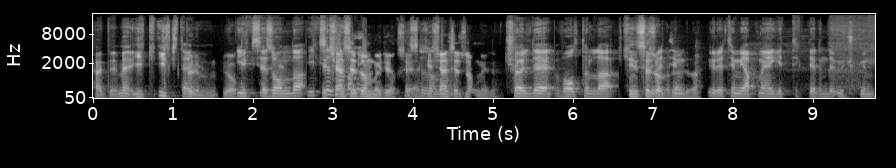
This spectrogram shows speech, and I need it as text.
Hadi mi? İlk, ilk İşte bölüm yok. İlk sezonda ilk Geçen sezon mı? muydu yoksa ya? Geçen mıydı? sezon muydu? Çölde Walter'la İkinci sezon üretim galiba. üretim yapmaya gittiklerinde 3 gün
